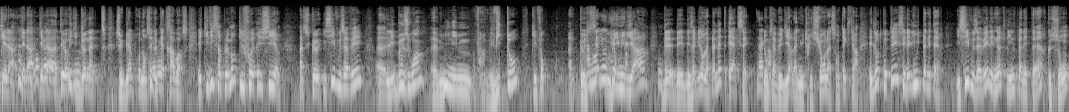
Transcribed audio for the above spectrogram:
qui, est, la, théorie du donut, je vais bien le prononcer, de 4 hours, et qui dit simplement qu'il faut réussir à ce que, ici, vous avez euh, les besoins minimes, enfin, vitaux qu'il faut que 7 ou 8 milliards des, habitants de la planète aient accès. Donc ça veut dire la nutrition, la santé, etc. Et de l'autre côté, c'est les limites planétaires. Ici, vous avez les neuf limites planétaires que sont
